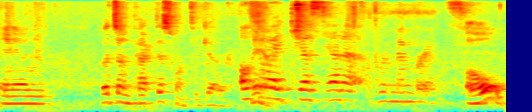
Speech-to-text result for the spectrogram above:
and let's unpack this one together. Also, Man. I just had a remembrance. Oh,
